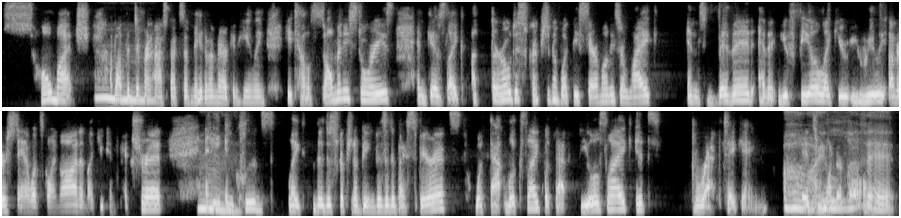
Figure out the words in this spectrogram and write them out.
so much mm. about the different mm. aspects of Native American healing. He tells so many stories and gives like a thorough description of what these ceremonies are like and it's vivid and it, you feel like you, you really understand what's going on and like you can picture it. Mm. And he hmm. includes like the description of being visited by spirits, what that looks like, what that feels like. It's breathtaking. Oh, it's wonderful. I love it.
